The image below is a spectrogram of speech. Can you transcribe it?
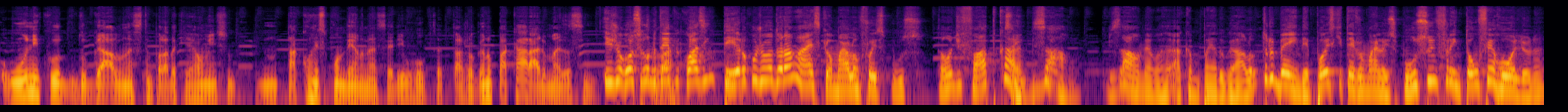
o único do Galo nessa temporada que realmente não tá correspondendo, né? Seria o Hulk, tá, tá jogando pra caralho, mas assim. E jogou o segundo tempo lá. quase inteiro com o jogador a mais, que é o Marlon foi expulso. Então, de fato, cara, Sim. bizarro. Bizarro mesmo a campanha do Galo. Tudo bem, depois que teve o Marlon expulso, enfrentou um ferrolho, né?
